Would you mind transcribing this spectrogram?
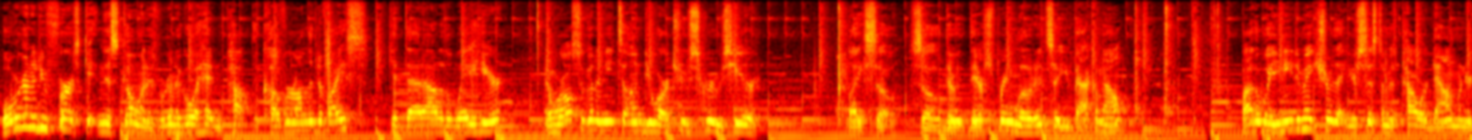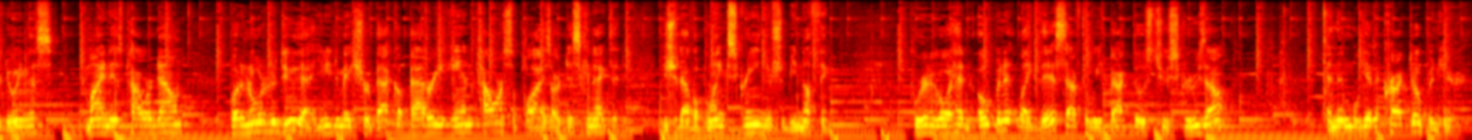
what we're gonna do first getting this going is we're gonna go ahead and pop the cover on the device, get that out of the way here, and we're also gonna need to undo our two screws here like so. So they're, they're spring loaded, so you back them out. By the way, you need to make sure that your system is powered down when you're doing this. Mine is powered down, but in order to do that, you need to make sure backup battery and power supplies are disconnected. You should have a blank screen, there should be nothing. We're gonna go ahead and open it like this after we've backed those two screws out, and then we'll get it cracked open here.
